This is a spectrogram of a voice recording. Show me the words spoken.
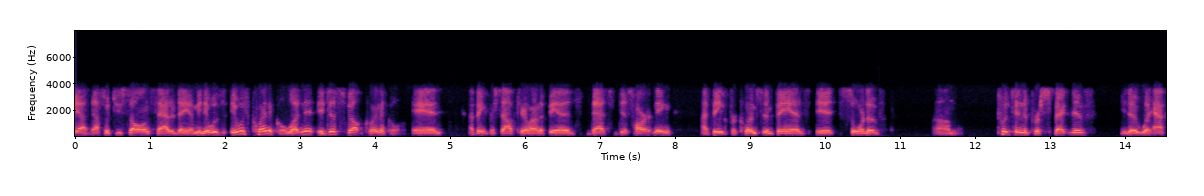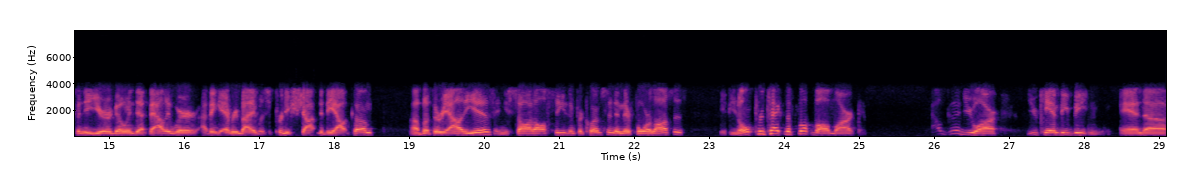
yeah, that's what you saw on Saturday. I mean, it was it was clinical, wasn't it? It just felt clinical, and I think for South Carolina fans, that's disheartening. I think for Clemson fans, it sort of um, puts into perspective you know, what happened a year ago in Death Valley, where I think everybody was pretty shocked at the outcome. Uh, but the reality is, and you saw it all season for Clemson in their four losses, if you don't protect the football, Marc, how good you are, you can be beaten. And uh,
